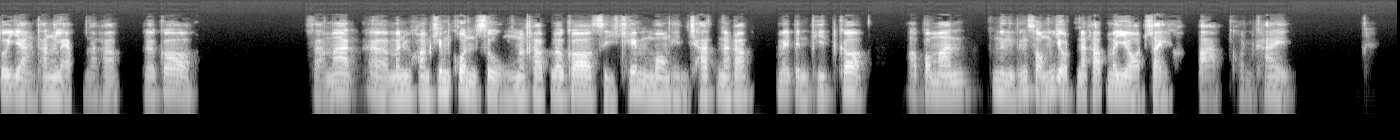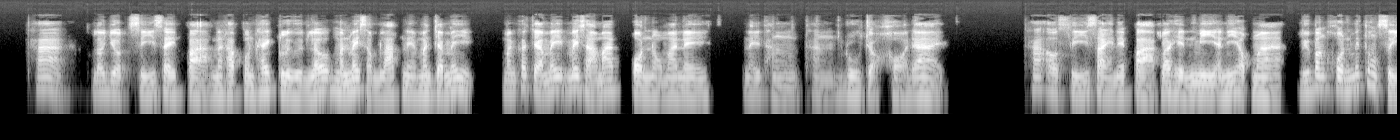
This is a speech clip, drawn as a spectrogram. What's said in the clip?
ตัวอย่างทางแลบนะครับ แล้วก็สามารถเอ่อมันมีความเข้มข้นสูงนะครับ แล้วก็สีเข้มมองเห็นชัดนะครับ ไม่เป็นพิษก็เอาประมาณ1-2หยดนะครับ มาหยอดใส่ปากคนไข้ ถ้าเราหยดสีใส่ปากนะครับ คนไข้กลืนแล้วมันไม่สำลักเนี่ย มันจะไม่มันก็จะไม่ไม่สามารถปนออกมาในในทางทางรูเจาะคอได้ ถ้าเอาสีใส่ในปากแล้วเห็นมีอันนี้ออกมา หรือบางคนไม่ต้องสี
